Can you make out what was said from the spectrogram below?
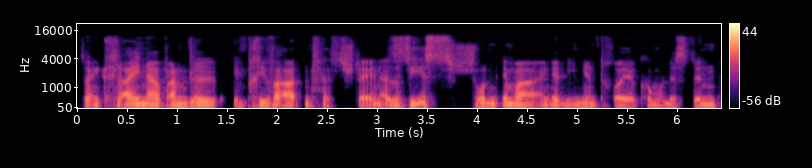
so ein kleiner Wandel im Privaten feststellen. Also sie ist schon immer eine linientreue Kommunistin,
